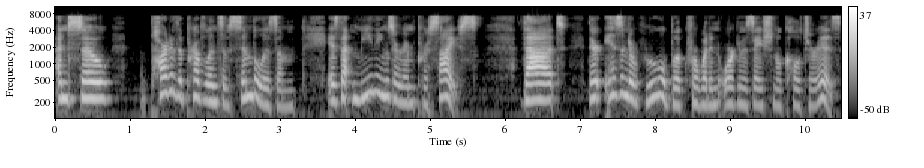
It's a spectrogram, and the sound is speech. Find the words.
And so part of the prevalence of symbolism is that meanings are imprecise, that there isn't a rule book for what an organizational culture is.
